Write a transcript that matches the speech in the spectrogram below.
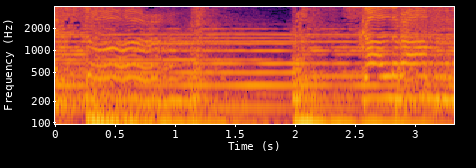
En storm skal ramme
